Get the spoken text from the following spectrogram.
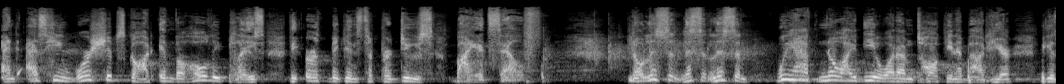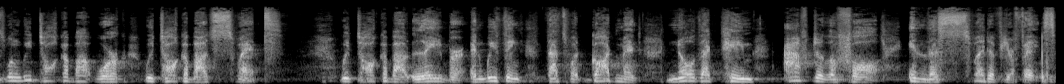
And as he worships God in the holy place, the earth begins to produce by itself. No, listen, listen, listen. We have no idea what I'm talking about here because when we talk about work, we talk about sweat. We talk about labor and we think that's what God meant. No, that came after the fall in the sweat of your face.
